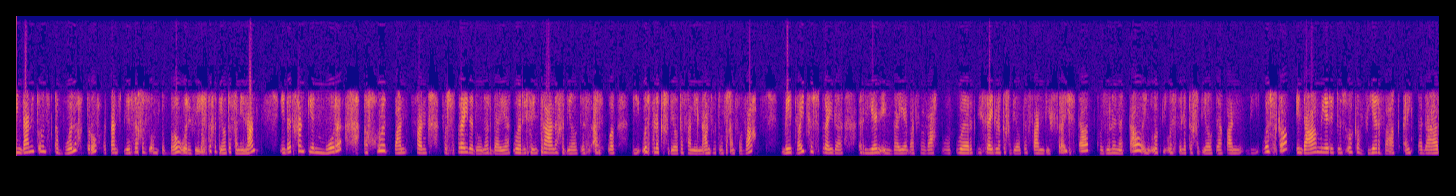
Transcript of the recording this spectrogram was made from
en dan het ons 'n boligdrof wat tans besig is om te bou oor die weste gedeelte van die land en dit gaan teen môre 'n groot band van verspreide donderbuie oor die sentrale gedeeltes as ook die oostelike gedeelte van die land wat ons gaan verwag met wyd verspreide reën en buie wat verwag word oor die suidelike gedeelte van die Vrystaat, KwaZulu-Natal en ook die oostelike gedeelte van die Ooskaap en daarmee het ons ook 'n weerwak uit dat daar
